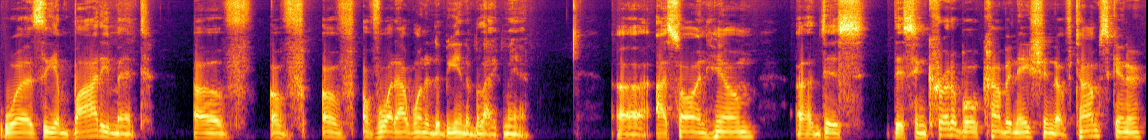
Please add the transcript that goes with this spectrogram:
was the embodiment of of of of what I wanted to be in a black man. Uh, I saw in him uh, this this incredible combination of Tom Skinner,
